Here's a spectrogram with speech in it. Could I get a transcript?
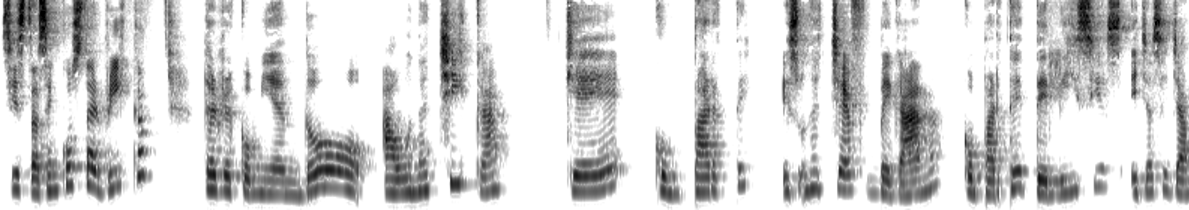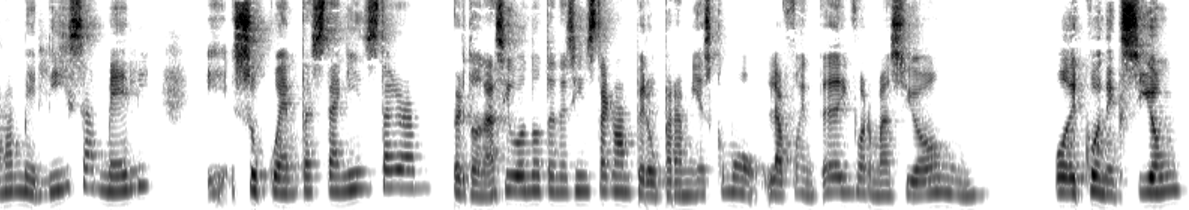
Si estás en Costa Rica, te recomiendo a una chica que comparte, es una chef vegana, comparte delicias. Ella se llama Melissa Meli. Y su cuenta está en Instagram. Perdona si vos no tenés Instagram, pero para mí es como la fuente de información o de conexión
